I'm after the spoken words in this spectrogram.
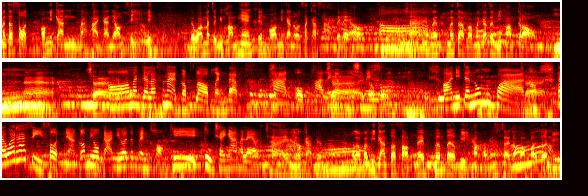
มันจะสด เพราะมีการผ่านการย้อมสีหรือว่ามันจะมีความแห้งขึ้นเพราะว่ามีการโดนสกัดสารไปแล้วอ๋อใช่เมื่อเมื่อจับแล้วมันก็จะมีความกรอบอืมอ่าใช่อ๋อมันจะลักษณะกรอบๆเหมือนแบบผ่านอบผ่านอะไรแบบนี้ใช่ไหมใช่ครัคะบผมอืม อ๋ออันนี้จะนุ่มกว่าเนาะใช่ แต่ว่าถ้าสีสดเนี่ยก็มีโอกาสที่ว่าจะเป็นของที่ถูกใช้งานมาแล้วถูกไหมใช่ คะมีโอกาสเป็นเราก็มีการตรวจสอบได้เพิ่มเติมอีกครับผมจากดอกคำฝอยตัวนี้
